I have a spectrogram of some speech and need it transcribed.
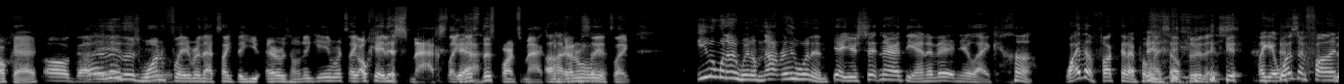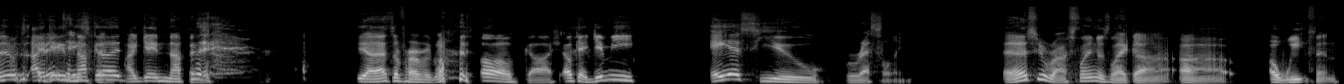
okay. Oh god. and then there's one flavor that's like the U- Arizona game where it's like, okay, this smacks. Like Yeah. this this part smacks. But 100%. generally, it's like, even when I win, I'm not really winning. Yeah, you're sitting there at the end of it and you're like, huh, why the fuck did I put myself through this? Yeah. Like it wasn't fun. It was- I it didn't taste nothing. good. I gained nothing. yeah, that's a perfect one. oh gosh. Okay, give me ASU wrestling. ASU wrestling is like a a, a wheat thin.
